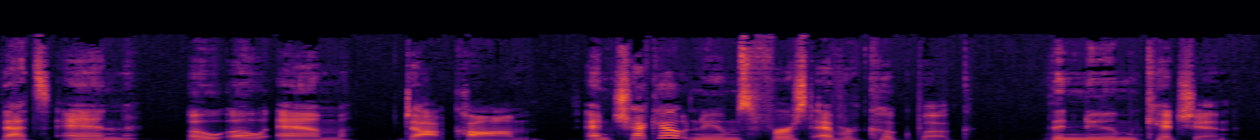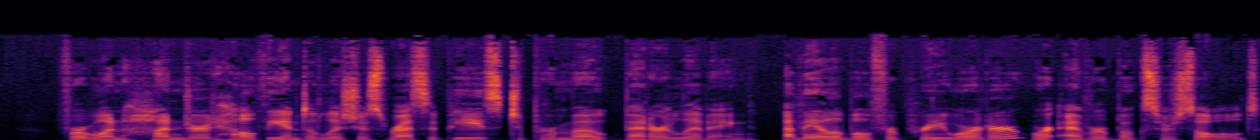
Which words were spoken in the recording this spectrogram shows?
That's N O O M dot com. And check out Noom's first ever cookbook, The Noom Kitchen, for 100 healthy and delicious recipes to promote better living. Available for pre order wherever books are sold.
